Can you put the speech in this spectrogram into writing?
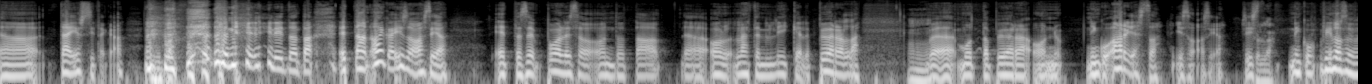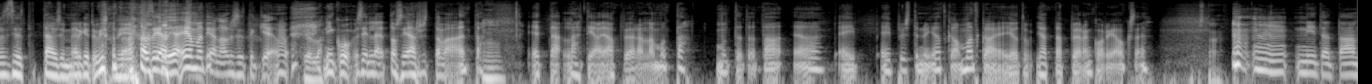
äh, tämä ei ole sitäkään. niin, niin, tota, että tämä on aika iso asia, että se puoliso on, tota, äh, on lähtenyt liikkeelle pyörällä, mm-hmm. äh, mutta pyörä on niin kuin arjessa iso asia. Siis niin kuin filosofisesti täysin merkityksetön niin. asia ja emotionaalisestikin niin kuin, sille tosi ärsyttävää, että, mm. että lähti ajaa pyörällä, mutta, mutta tota, ja, ei, ei pystynyt jatkaa matkaa ja joutui jättää pyörän korjaukseen. niin, tota,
